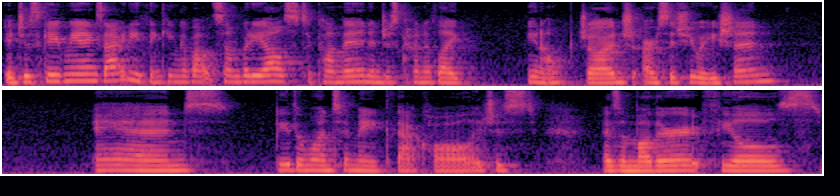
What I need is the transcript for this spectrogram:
it just gave me anxiety thinking about somebody else to come in and just kind of like you know, judge our situation and be the one to make that call. It just, as a mother, it feels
